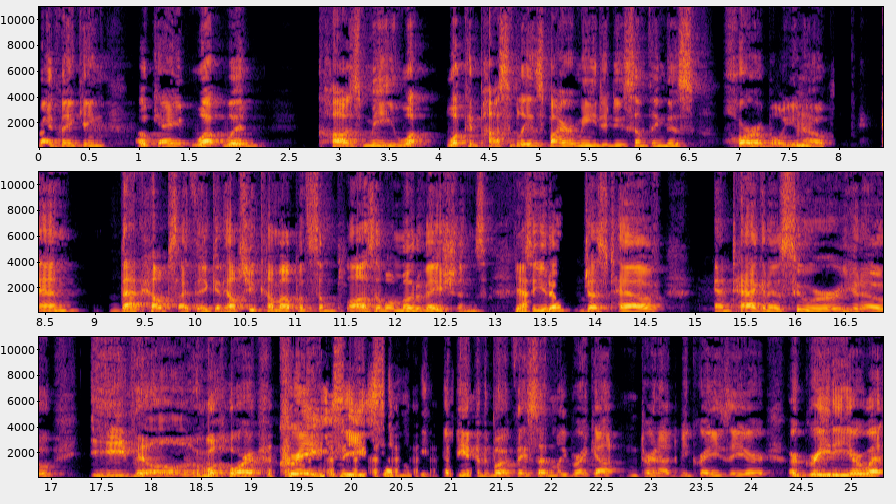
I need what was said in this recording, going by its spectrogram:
by thinking, okay, what would cause me? What what could possibly inspire me to do something this horrible? You Hmm. know, and that helps. I think it helps you come up with some plausible motivations, Yeah. so you don't just have antagonists who are, you know, evil or crazy. suddenly, at the end of the book, they suddenly break out and turn out to be crazy or or greedy or what.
